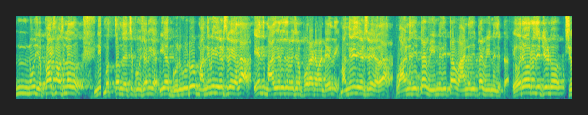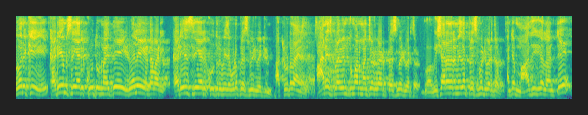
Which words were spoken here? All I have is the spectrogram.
నువ్వు చెప్పాల్సిన అవసరం లేదు. నీ మొత్తం తెచ్చి కూర్చొని ఇక- గులుగుడు మంది మీద ఏడ్చలే కదా. ఏంది మాదిగ రిజర్వేషన్ పోరాటం అంటే ఏంది? మంది మీద ఏడ్చలే కదా. వాడిని తిట్ట వీడిని తిట్ట వాడిని తిట్ట వీడిని తిట్ట. ఎవరెవరిని తిట్టిండు? చివరికి కడియం శ్రీహరి కూతురునైతే ఇడవలే ఎంటవాడి. కడియం శ్రీహరి కూతురు మీద కూడా ప్రెస్ మీట్ పెట్టిండు. అట్లుంటది ఆయనది. ఆర్ఎస్ ప్రవీణ్ కుమార్ మంచోడు గారు ప్రెస్ మీట్ పెడతాడు. విశారదన మీద ప్రెస్ మీట్ పెడతాడు. అంటే మాదిగలు అంటే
